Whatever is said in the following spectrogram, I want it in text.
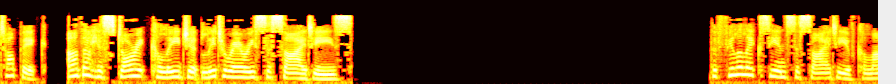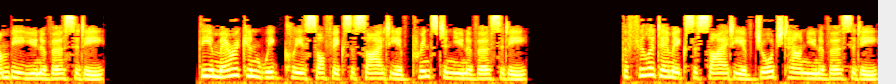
Topic: Other historic collegiate literary societies. The Philalexian Society of Columbia University. The American Whig Cliosophic Society of Princeton University The Philodemic Society of Georgetown University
